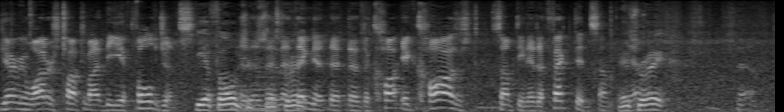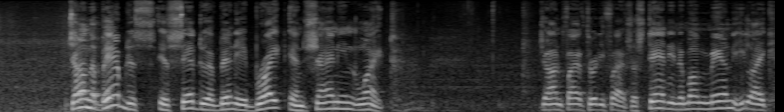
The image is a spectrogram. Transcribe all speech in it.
Jeremy Waters talked about the effulgence. The The, effulgence. the- That's the right. thing that, that the, the ca- it caused something, it affected something. That's yeah. right. Yeah. John the Baptist is said to have been a bright and shining light. John 5:35. So standing among men, he like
